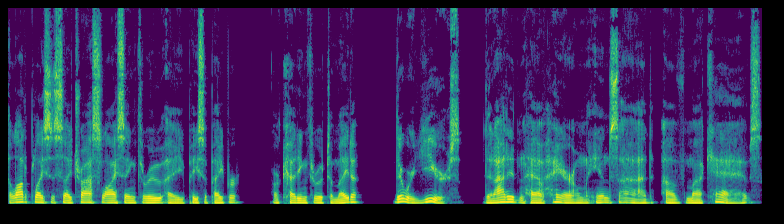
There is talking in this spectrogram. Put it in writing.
A lot of places say try slicing through a piece of paper or cutting through a tomato. There were years that I didn't have hair on the inside of my calves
